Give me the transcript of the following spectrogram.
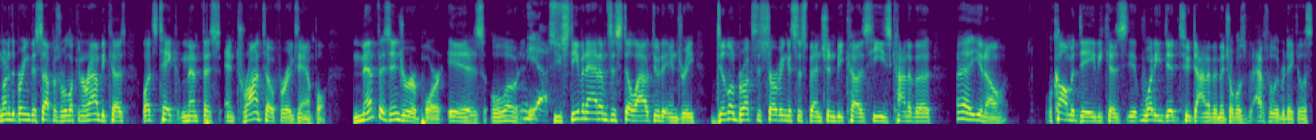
wanted to bring this up as we're looking around because let's take Memphis and Toronto, for example. Memphis injury report is loaded. Yes. You, Steven Adams is still out due to injury. Dillon Brooks is serving a suspension because he's kind of a, uh, you know, we'll call him a D because it- what he did to Donovan Mitchell was absolutely ridiculous.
